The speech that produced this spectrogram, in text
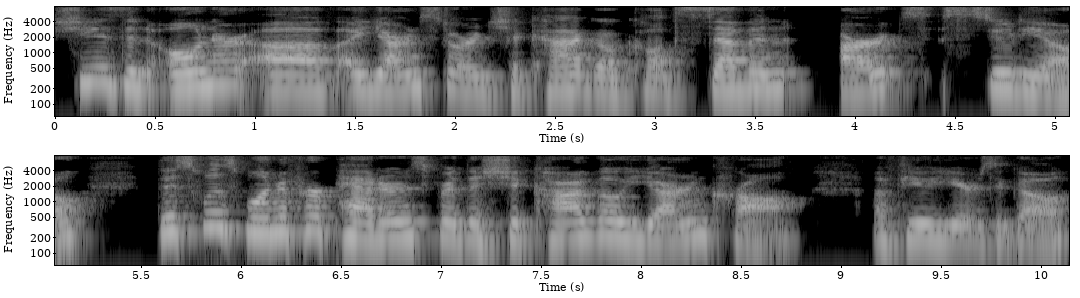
She is an owner of a yarn store in Chicago called Seven Arts Studio. This was one of her patterns for the Chicago Yarn Crawl a few years ago.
